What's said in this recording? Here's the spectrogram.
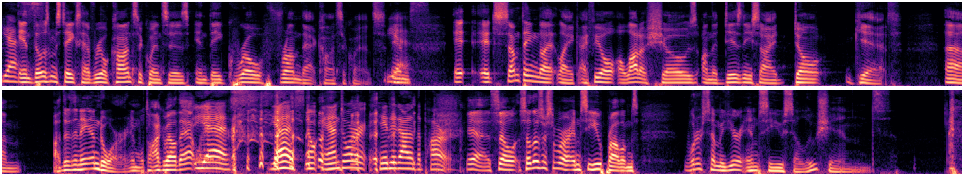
Yes And those mistakes have real consequences and they grow from that consequence. And yes it it's something that like I feel a lot of shows on the Disney side don't get. Um other than Andor, and we'll talk about that later. yes yes no andor hit it out of the park Yeah, so so those are some of our MCU problems. What are some of your MCU solutions?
